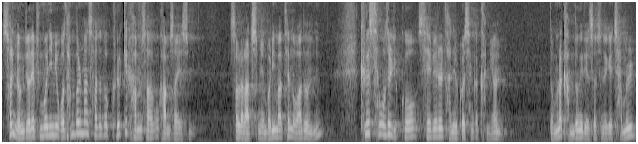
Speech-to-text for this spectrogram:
설 명절에 부모님이 옷 한 벌만 사줘도 그렇게 감사하고 감사했습니다. 설날 아침에 머리맡에 놓아둔 그 새 옷을 입고 세배를 다닐 걸 생각하면 너무나 감동이 돼서 저녁에 잠을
